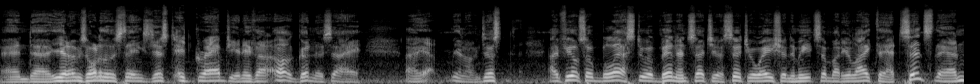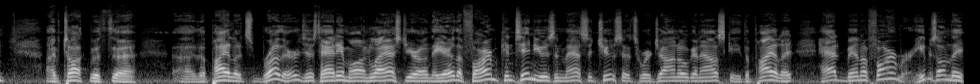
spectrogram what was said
And, uh, you know, it was one of those things, just it grabbed you, and you thought, oh, goodness, I, I, you know, just. I feel so blessed to have been in such a situation to meet somebody like that. Since then, I've talked with uh, uh, the pilot's brother just had him on last year on the air. The farm continues in Massachusetts, where John Ogonowski, the pilot, had been a farmer. He was on the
